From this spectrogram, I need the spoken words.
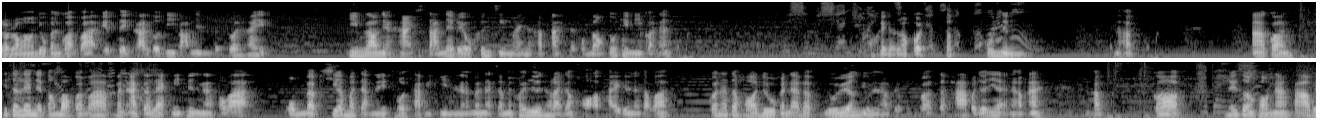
เราลองมาดูกันก่อนว่าเอฟเฟกต์การลดดีบัฟเนี่ยมันจะช่วยให้ทีมเราเนี่ยหายสตันได้เร็วขึ้นจริงไหมนะครับอะเดี๋ยวผมลองสู้ทีมนี้ก่อนนะ โอเคเดี๋ยวเรากดสักคูณหนึ่งนะครับอ่าก่อนที่จะเล่นเนี่ยต้องบอกก่อนว่ามันอาจจะแหลกนิดนึงนะเพราะว่าผมแบบเชื่อมมาจากในโทรศัพท์อีกทีนึงนะมันอาจจะไม่ค่อยลื่นเท่าไหร่ต้องขออภัยด้วยนะแต่ว่าก็น่าจะพอดูกันได้แบบรู้เรื่องอยู่นะครับเดี๋ยวผมก็จะพาไปด้วยนี่แหละนะครับอะนะครับ ก็ในส่วนของนางฟ้าเว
